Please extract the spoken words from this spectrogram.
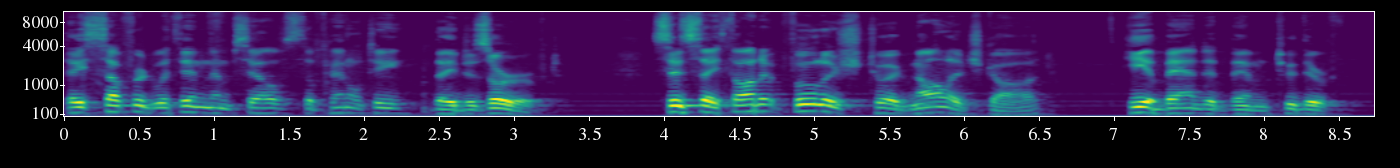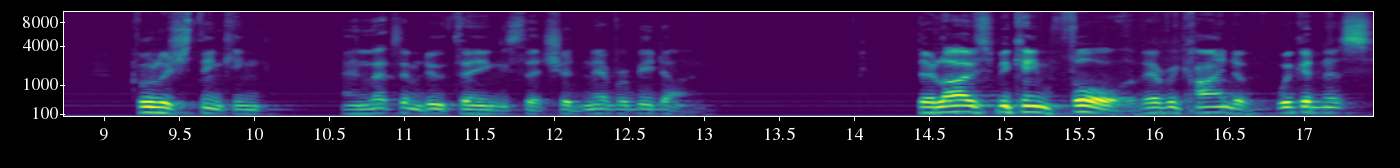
they suffered within themselves the penalty they deserved. Since they thought it foolish to acknowledge God, he abandoned them to their foolish thinking and let them do things that should never be done. Their lives became full of every kind of wickedness,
